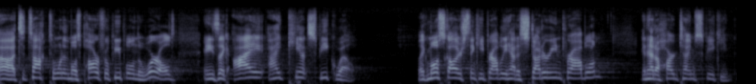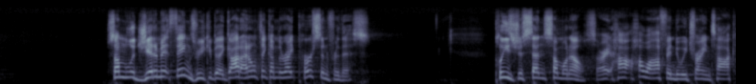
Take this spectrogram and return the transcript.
uh, to talk to one of the most powerful people in the world, and he's like, I, I can't speak well. Like most scholars think he probably had a stuttering problem and had a hard time speaking. Some legitimate things where you could be like, God, I don't think I'm the right person for this. Please just send someone else. All right. How, how often do we try and talk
